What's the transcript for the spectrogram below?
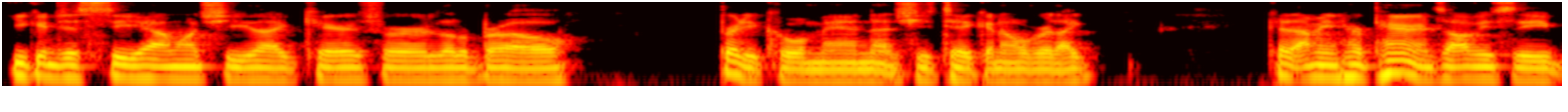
you can just see how much she like cares for her little bro. Pretty cool, man. That she's taken over, like. Cause I mean, her parents obviously.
